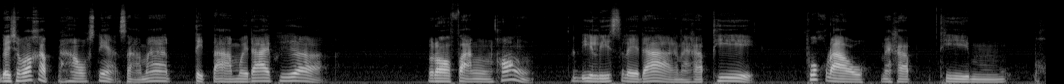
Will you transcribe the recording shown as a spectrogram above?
โดยเฉพาะ Clubhouse เนี่ย สามารถติดตามไว้ได้เพื่อรอฟังห้อง Release Radar นะครับ ที่พวกเรานะครับ ทีมโฮ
